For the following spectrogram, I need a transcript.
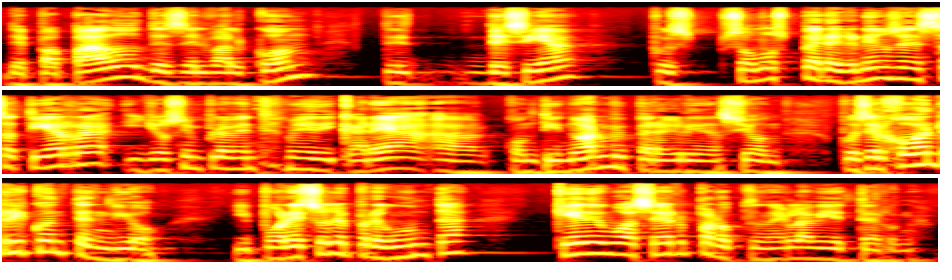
de papado, desde el balcón, decía, pues somos peregrinos en esta tierra y yo simplemente me dedicaré a, a continuar mi peregrinación. Pues el joven rico entendió y por eso le pregunta, ¿qué debo hacer para obtener la vida eterna?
